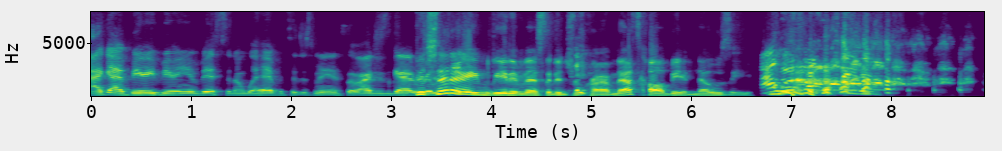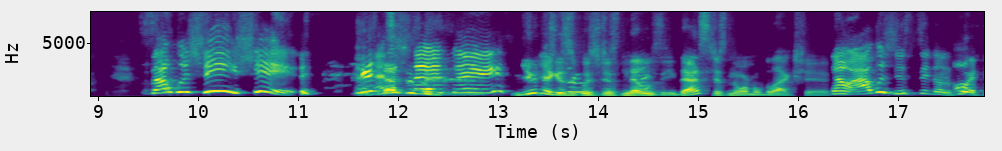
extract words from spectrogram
I got very very invested on what happened to this man, so I just got bitch that really. ain't being invested in true crime. That's called being nosy. I was about to say that. So was she. Shit. That's the same thing. you That's niggas true. was just nosy that's just normal black shit No, I was just sitting on the Oh, porch.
